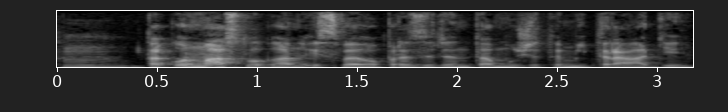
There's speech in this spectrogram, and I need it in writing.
Hmm. Tak on má slogan i svého prezidenta můžete mít rádi.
